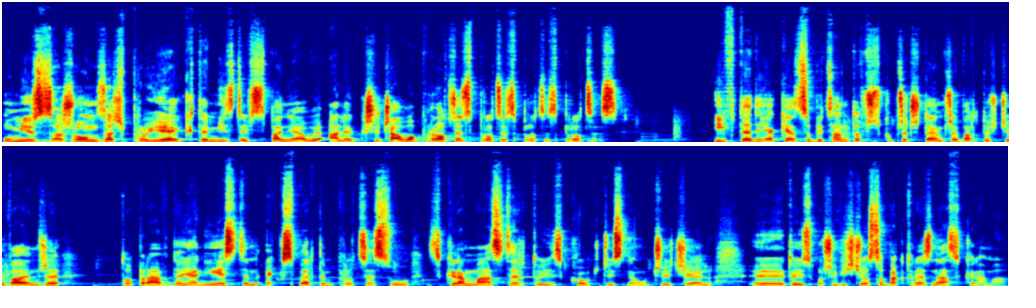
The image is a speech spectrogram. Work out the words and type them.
umiesz zarządzać projektem, jesteś wspaniały, ale krzyczało proces, proces, proces, proces. I wtedy, jak ja sobie sam to wszystko przeczytałem, przewartościowałem, że to prawda, ja nie jestem ekspertem procesu. Scrum Master to jest coach, to jest nauczyciel, e, to jest oczywiście osoba, która zna Scrama,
